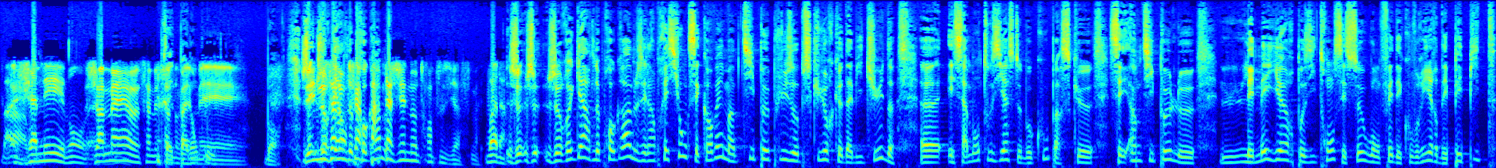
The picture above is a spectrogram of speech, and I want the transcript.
Bah, Ah, jamais, bon. euh, Jamais, euh, ça m'étonnerait. pas non mais... Bon, je allons regarde le faire programme. partager notre enthousiasme. Voilà. Je, je, je regarde le programme, j'ai l'impression que c'est quand même un petit peu plus obscur que d'habitude, euh, et ça m'enthousiaste beaucoup parce que c'est un petit peu le les meilleurs positrons, c'est ceux où on fait découvrir des pépites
